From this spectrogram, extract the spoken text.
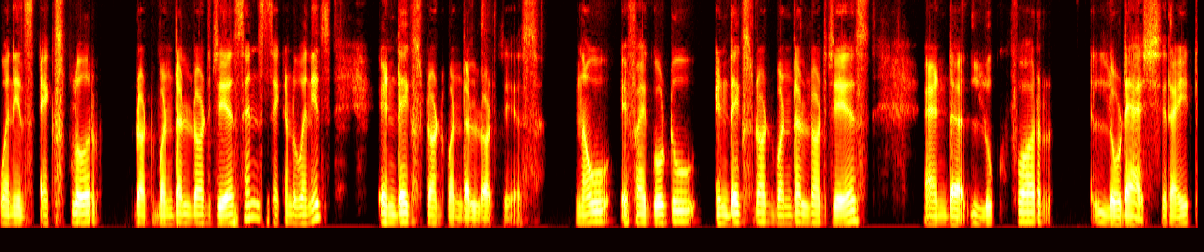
one is explore.bundle.js and second one is index.bundle.js. Now, if I go to index.bundle.js and uh, look for Lodash, right?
